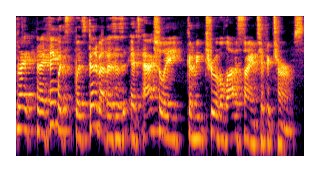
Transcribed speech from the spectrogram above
Right, and I think what's what's good about this is it's actually going to be true of a lot of scientific terms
